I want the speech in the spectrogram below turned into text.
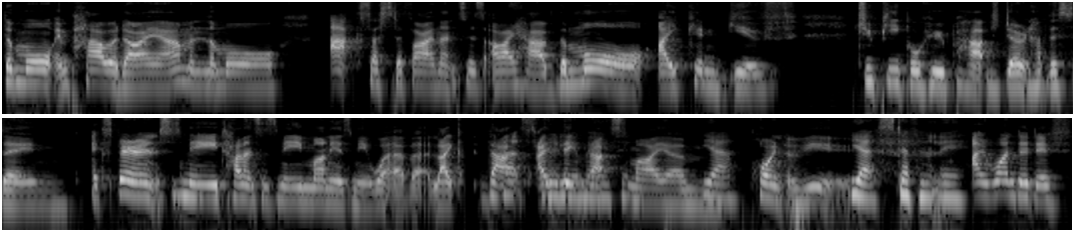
the more empowered i am and the more access to finances i have the more i can give to people who perhaps don't have the same experience as me, talents as me, money as me, whatever. Like that, That's I really think that's my um Yeah. point of view. yes definitely I wondered if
